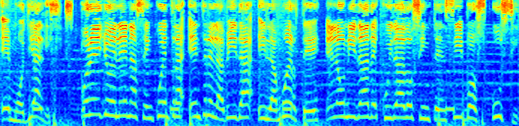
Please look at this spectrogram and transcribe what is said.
hemodiálisis. Por ello, Elena se encuentra entre la vida y la muerte en la unidad de cuidados intensivos UCI.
